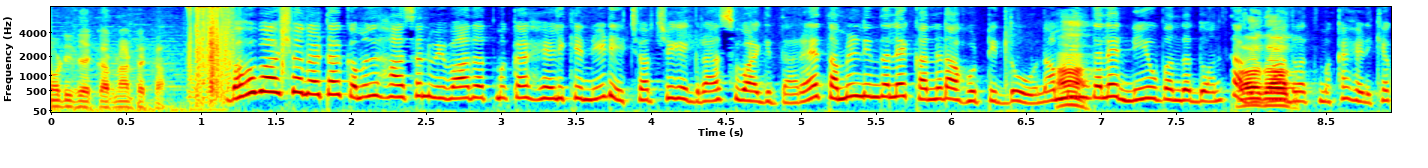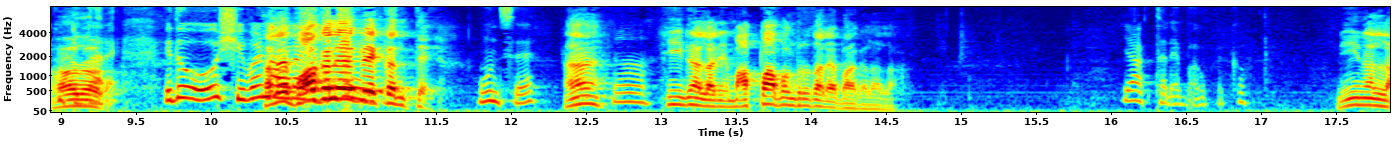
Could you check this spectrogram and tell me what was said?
ನೋಡಿದೆ ಕರ್ನಾಟಕ. ಬಹುಭಾಷಾ ನಟ ಕಮಲ್ ಹಾಸನ್ ವಿವಾದಾತ್ಮಕ ಹೇಳಿಕೆ ನೀಡಿ ಚರ್ಚೆಗೆ ಗ್ರಾಸವಾಗಿದ್ದಾರೆ. ತಮಿಳಿನಿಂದಲೇ ಕನ್ನಡ ಹುಟ್ಟಿದ್ದು ನಮ್ಮಿಂದಲೇ ನೀವು ಬಂದದ್ದು ಅಂತ ವಿವಾದಾತ್ಮಕ ಹೇಳಿಕೆ ಕೊಟ್ಟಿದ್ದಾರೆ. ಇದು ಶಿವಣ್ಣ ಬಾಗಲೇಬೇಕಂತೆ. ಹ್ಞೂ ಸರ್. ಹಾಂ? ನೀನಲ್ಲ ನಿಮ್ಮ ಅಪ್ಪ ಬಂದ್ರು ತಲೆ ಬಾಗಲಲ್ಲ. ಯಾಕೆ ತಲೆ ಬಾಗಬೇಕು? ನೀನಲ್ಲ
